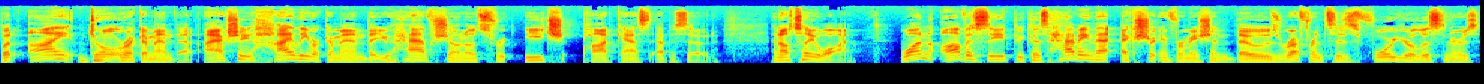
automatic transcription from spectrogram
But I don't recommend that. I actually highly recommend that you have show notes for each podcast episode. And I'll tell you why. One, obviously, because having that extra information, those references for your listeners,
